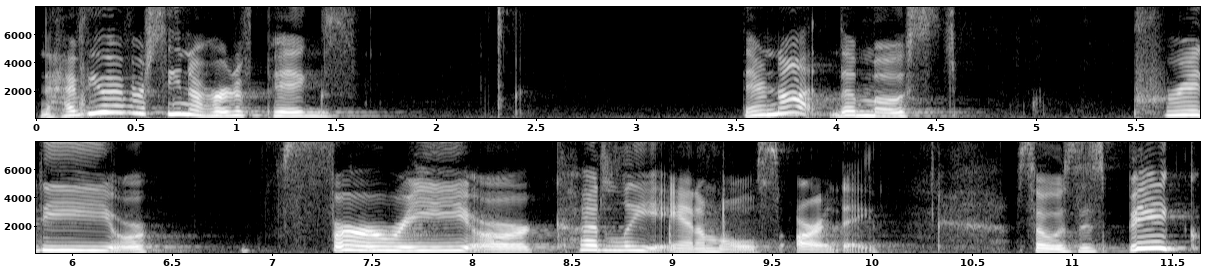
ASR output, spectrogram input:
Now, have you ever seen a herd of pigs? They're not the most pretty or furry or cuddly animals, are they? So, it's this big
